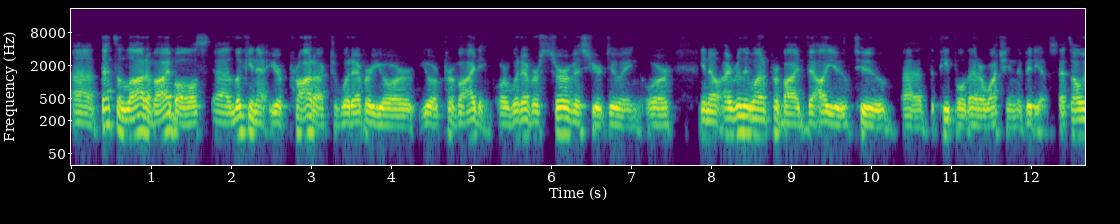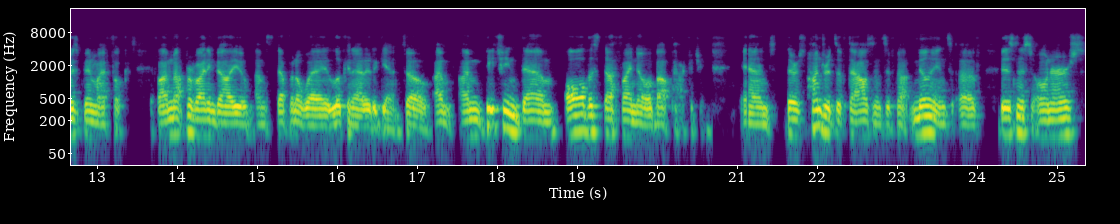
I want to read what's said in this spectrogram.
uh, that's a lot of eyeballs uh, looking at your product, whatever you're you're providing, or whatever service you're doing, or you know, I really want to provide value to uh, the people that are watching the videos. That's always been my focus. If I'm not providing value, I'm stepping away, looking at it again. So I'm I'm teaching them all the stuff I know about packaging. And there's hundreds of thousands, if not millions, of business owners,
